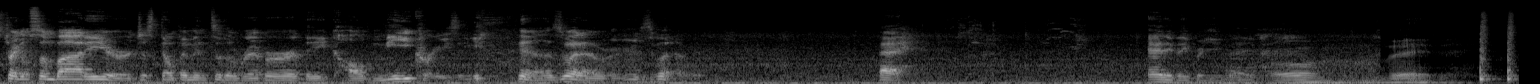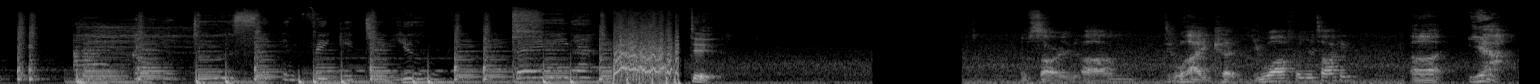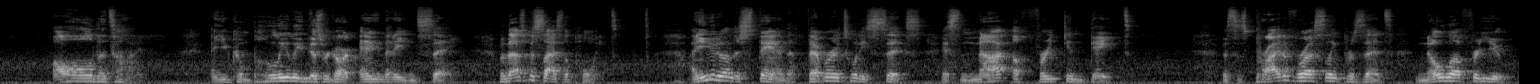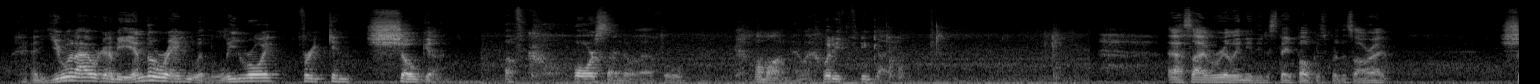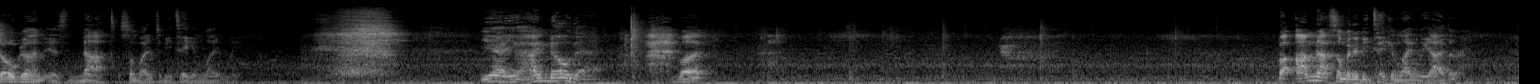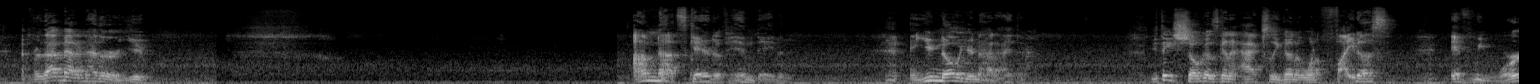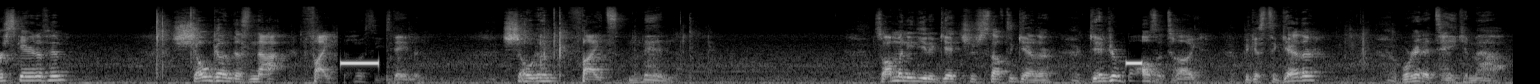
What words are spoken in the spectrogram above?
strangle somebody or just dump him into the river. They called me crazy. yeah, it's whatever. It's whatever. Hey. Anything for you, babe. Oh, baby. Dude. I'm sorry, um, do I cut you off when you're talking? Uh, yeah. All the time. And you completely disregard anything that I even say. But that's besides the point. I need you to understand that February 26th is not a freaking date. This is Pride of Wrestling presents No Love for You. And you and I were going to be in the ring with Leroy freaking Shogun. Of course I know that, fool. Come on, man. Like, what do you think I am? Yes, I really need you to stay focused for this, alright? Shogun is not somebody to be taken lightly. Yeah, yeah, I know that. But. But I'm not somebody to be taken lightly either. And for that matter, neither are you. I'm not scared of him, Damon. And you know you're not either. You think Shogun's gonna actually gonna wanna fight us if we were scared of him? Shogun does not fight pussies, Damon. Shogun fights men. So I'm gonna need you to get your stuff together, give your balls a tug, because together, we're gonna take him out.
